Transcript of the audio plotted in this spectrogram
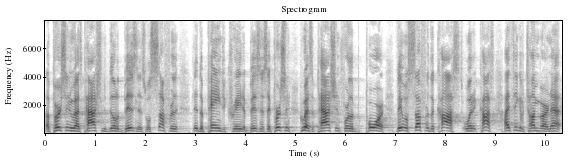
A person who has passion to build a business will suffer the pain to create a business. A person who has a passion for the poor, they will suffer the cost, what it costs. I think of Tom Barnett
